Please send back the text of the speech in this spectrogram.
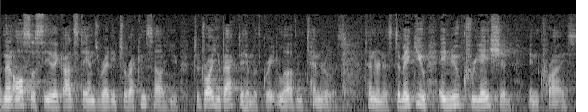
but then also see that God stands ready to reconcile you, to draw you back to Him with great love and tenderness, tenderness, to make you a new creation in Christ.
